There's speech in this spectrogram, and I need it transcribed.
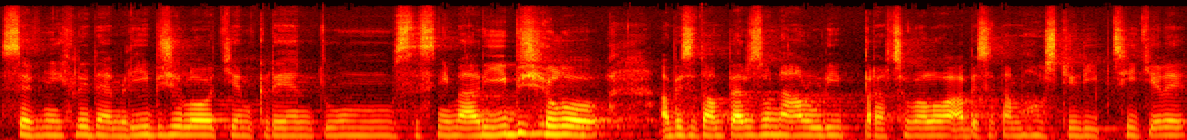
se v nich lidem líp žilo, těm klientům se s nimi líp žilo, aby se tam personálu líp pracovalo, aby se tam hosti líp cítili,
